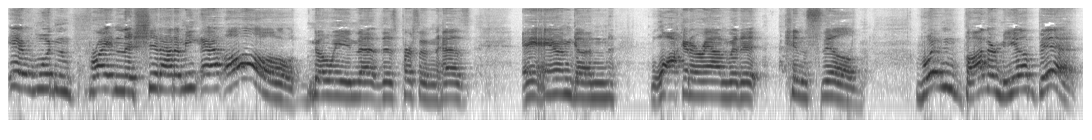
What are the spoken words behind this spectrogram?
it wouldn't frighten the shit out of me at all, knowing that this person has a handgun walking around with it concealed. Wouldn't bother me a bit.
